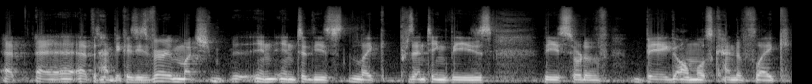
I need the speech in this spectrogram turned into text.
at uh, at the time because he's very much in, into these like presenting these these sort of big, almost kind of like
